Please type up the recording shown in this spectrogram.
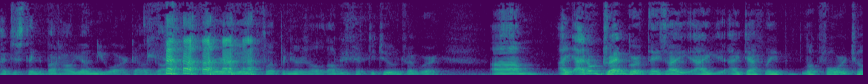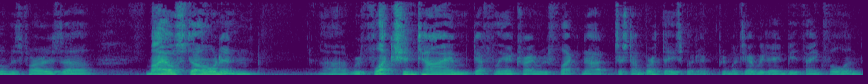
I just think about how young you are, doggone. 38 flipping years old. I'll be 52 in February. Um, I, I don't dread birthdays. I, I, I definitely look forward to them as far as a milestone and uh, reflection time. Definitely, I try and reflect not just on birthdays, but pretty much every day and be thankful. And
